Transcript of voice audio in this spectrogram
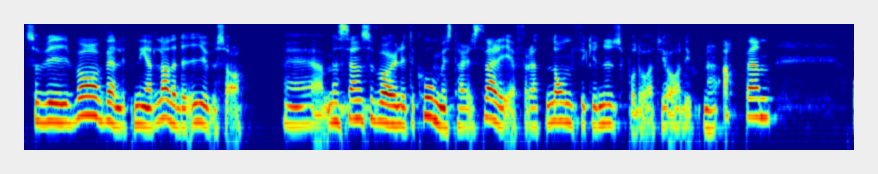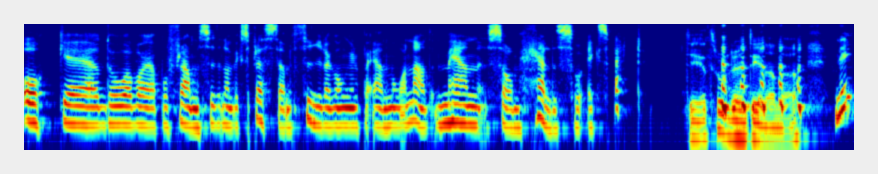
Så vi var väldigt nedladdade i USA. Eh, men sen så var det lite komiskt här i Sverige för att någon fick ju nys på då att jag hade gjort den här appen. Och eh, då var jag på framsidan av Expressen fyra gånger på en månad, men som hälsoexpert. Det trodde du inte innan då? Nej,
